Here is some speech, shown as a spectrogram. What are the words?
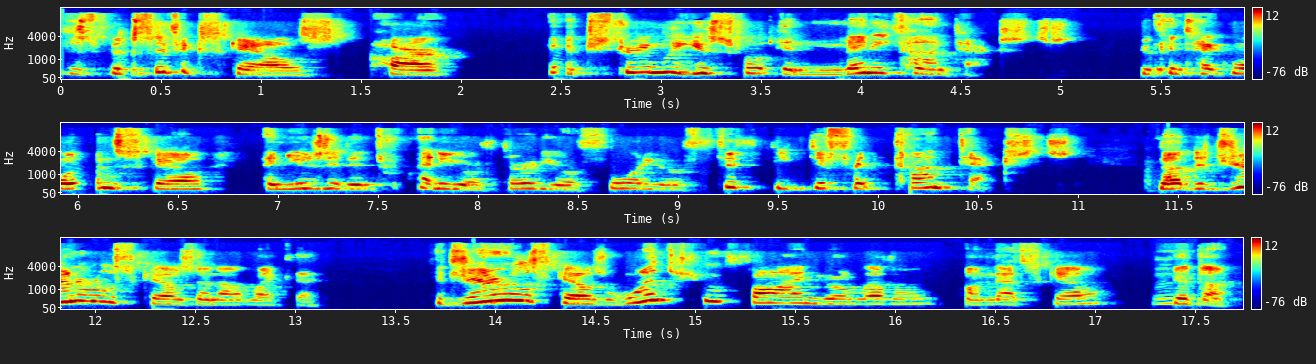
The specific scales are extremely useful in many contexts. You can take one scale and use it in 20 or 30 or 40 or 50 different contexts. Now, the general scales are not like that. The general scales, once you find your level on that scale, mm-hmm. you're done.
